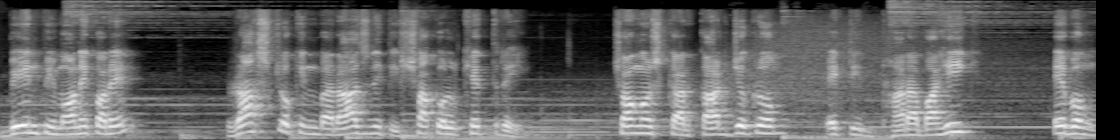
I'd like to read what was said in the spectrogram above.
বিএনপি মনে করে রাষ্ট্র কিংবা রাজনীতি সকল ক্ষেত্রেই সংস্কার কার্যক্রম, একটি ধারাবাহিক এবং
